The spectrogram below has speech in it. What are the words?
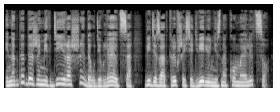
Иногда даже Мехди и Рашида удивляются, видя за открывшейся дверью незнакомое лицо —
